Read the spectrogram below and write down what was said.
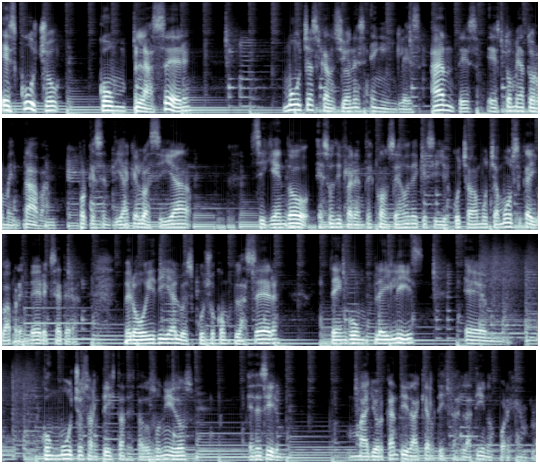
escucho con placer muchas canciones en inglés. Antes esto me atormentaba porque sentía que lo hacía siguiendo esos diferentes consejos de que si yo escuchaba mucha música iba a aprender, etc. Pero hoy día lo escucho con placer, tengo un playlist em, con muchos artistas de Estados Unidos, es decir, mayor cantidad que artistas latinos, por ejemplo.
